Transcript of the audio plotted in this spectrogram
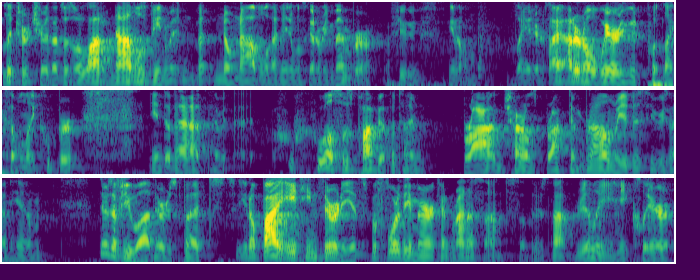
literature that there's a lot of novels being written, but no novel that anyone's going to remember a few, you know, later. So I, I, don't know where you would put like someone like Cooper into that. I mean, who else was popular at the time? Charles Brockden Brown. We did a series on him. There's a few others, but you know, by 1830, it's before the American Renaissance, so there's not really any clear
